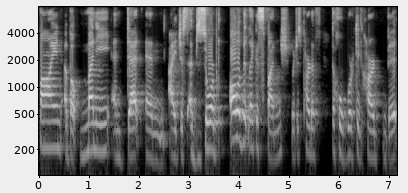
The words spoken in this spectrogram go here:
find about money and debt. And I just absorbed all of it like a sponge, which is part of the whole working hard bit.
